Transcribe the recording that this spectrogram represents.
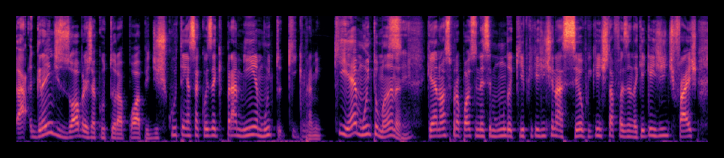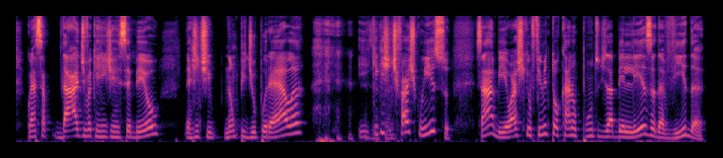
a- grandes obras da cultura pop discutem essa coisa que pra mim é muito. Que, para mim, que é muito humana. Sim. Que é nosso propósito nesse mundo aqui, porque que a gente nasceu, porque que a gente tá fazendo aqui, o que a gente faz com essa dádiva que a gente recebeu, a gente não pediu por ela. E o que, que a gente faz com isso? Sabe? Eu acho que o filme tocar no ponto de, da beleza da vida.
